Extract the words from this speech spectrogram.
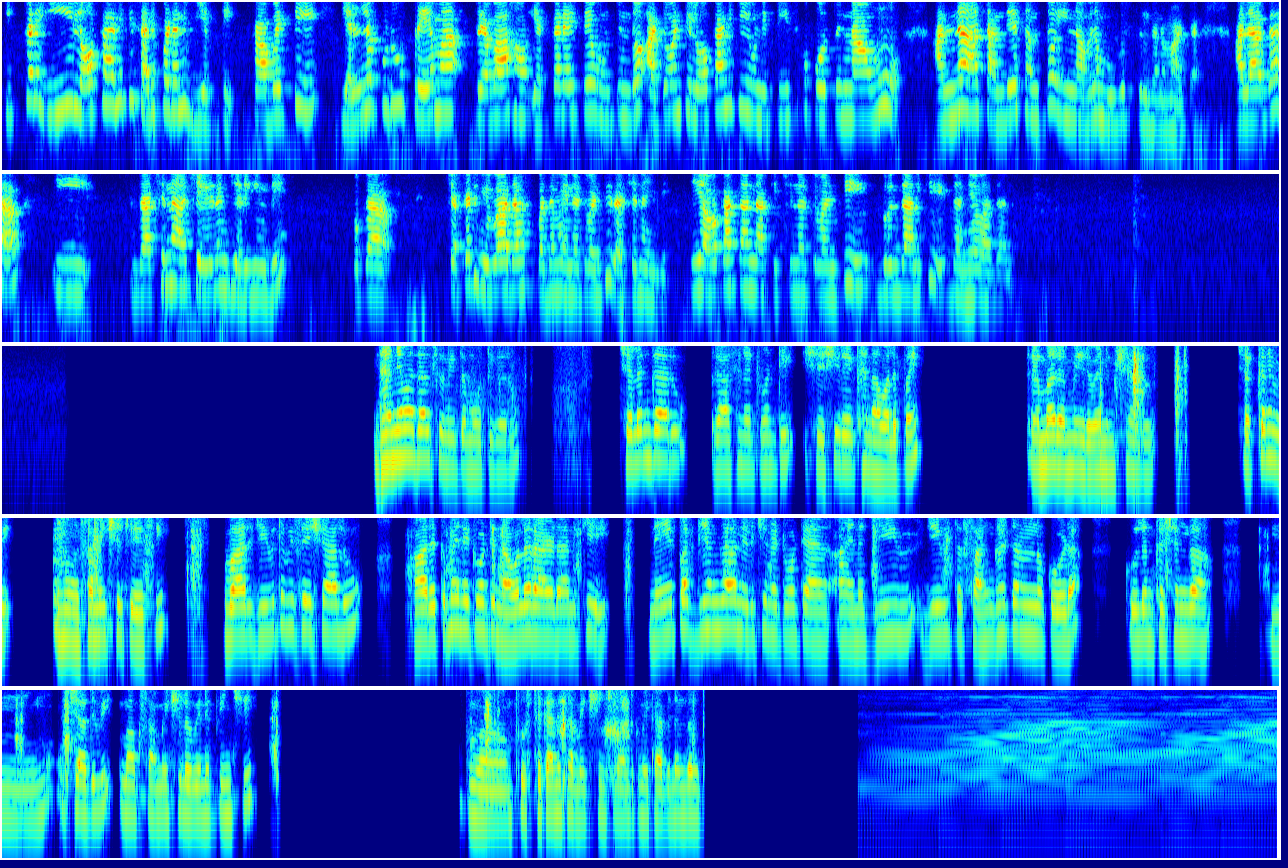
ఇక్కడ ఈ లోకానికి సరిపడని వ్యక్తి. కాబట్టి ఎల్లప్పుడూ ప్రేమ ప్రవాహం ఎక్కడైతే ఉంటుందో అటువంటి లోకానికి ఈవిని తీసుకుపోతున్నాము అన్న సందేశంతో ఈ నవల ముగుస్తుంది అలాగా ఈ రచన చేయడం జరిగింది. ఒక చక్కటి వివాదాస్పదమైనటువంటి రచన ఇది. ఈ అవకాశాన్ని నాకు ఇచ్చినటువంటి బృందానికి ధన్యవాదాలు. ధన్యవాదాలు సునీతమూర్తి గారు. చలం గారు రాసినటువంటి శశిరేఖ నవలపై రమారమ్మ ఇరవై నిమిషాలు చక్కని సమీక్ష చేసి వారి జీవిత విశేషాలు ఆ రకమైనటువంటి నవల రాయడానికి నేపథ్యంగా నిలిచినటువంటి ఆయన- జీవి జీవిత సంఘటనలను కూడా కూలంకషంగా చదివి మాకు సమీక్షలో వినిపించి పుస్తకాన్ని సమీక్షించినందుకు మీకు అభినందనలు.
